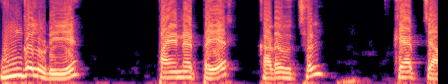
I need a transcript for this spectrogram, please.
உங்களுடைய பயனர் பெயர் கடவுச்சொல் கேப்சா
